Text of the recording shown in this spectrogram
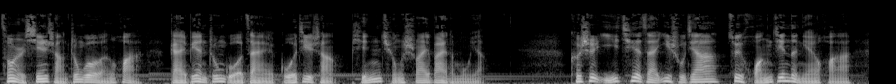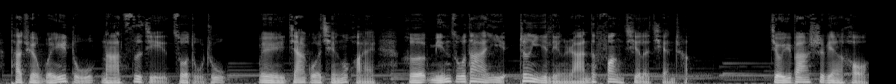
从而欣赏中国文化，改变中国在国际上贫穷衰败的模样。可是，一切在艺术家最黄金的年华，他却唯独拿自己做赌注，为家国情怀和民族大义正义凛然的放弃了前程。九一八事变后，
